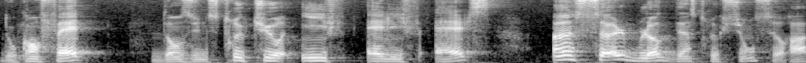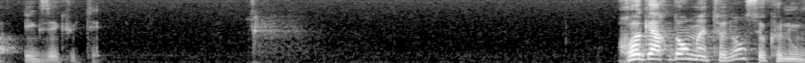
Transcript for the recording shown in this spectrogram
Donc en fait, dans une structure if, elif, else, un seul bloc d'instruction sera exécuté. Regardons maintenant ce que nous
